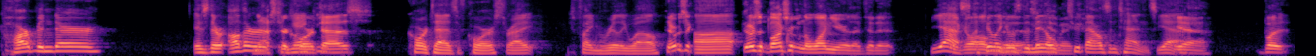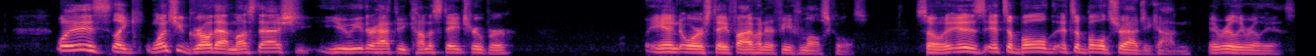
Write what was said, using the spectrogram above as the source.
Carpenter. Is there other Nestor Yankee- Cortes. Cortes, of course, right? He's playing really well. There was a Uh, there was a bunch of them the one year that did it. yes, all I feel like it was the middle gimmick. 2010s. Yeah. Yeah. But well, it is like once you grow that mustache, you either have to become a state trooper and or stay 500 feet from all schools. So it is it's a bold it's a bold strategy, Cotton. It really, really is.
